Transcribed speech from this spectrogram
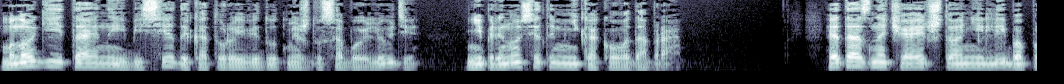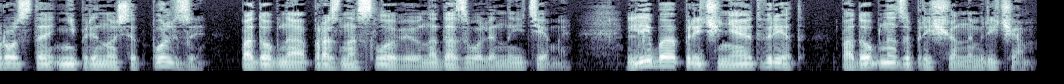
Многие тайные беседы, которые ведут между собой люди, не приносят им никакого добра. Это означает, что они либо просто не приносят пользы, подобно празднословию на дозволенные темы, либо причиняют вред, подобно запрещенным речам.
